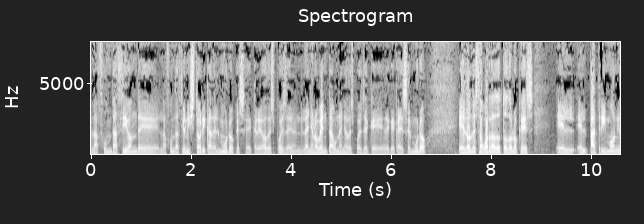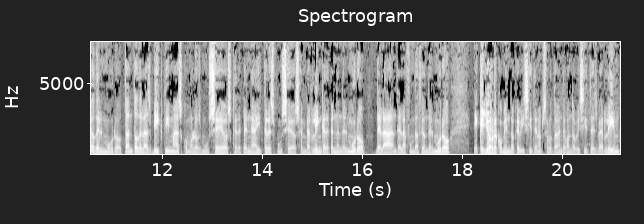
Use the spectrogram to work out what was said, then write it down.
la fundación de la fundación histórica del muro que se creó después de, en el año 90, un año después de que, cayese el muro, eh, donde está guardado todo lo que es el, el, patrimonio del muro, tanto de las víctimas como los museos, que dependen, hay tres museos en Berlín que dependen del muro, de la, de la fundación del muro, eh, que yo recomiendo que visiten absolutamente cuando visites Berlín.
